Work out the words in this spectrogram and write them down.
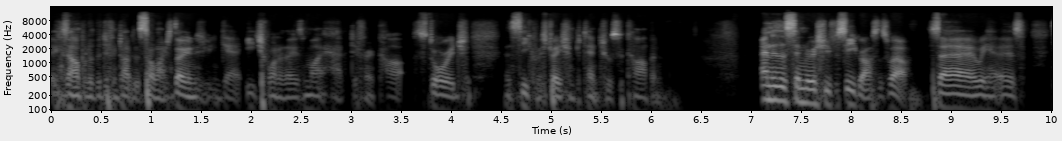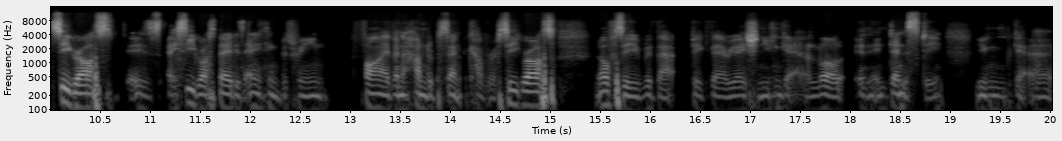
example of the different types of salt marsh zones you can get, each one of those might have different storage and sequestration potentials for carbon. And there's a similar issue for seagrass as well. So we seagrass is a seagrass bed is anything between five and 100% cover of seagrass. And obviously with that big variation, you can get a lot in, in density. You can get, a,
